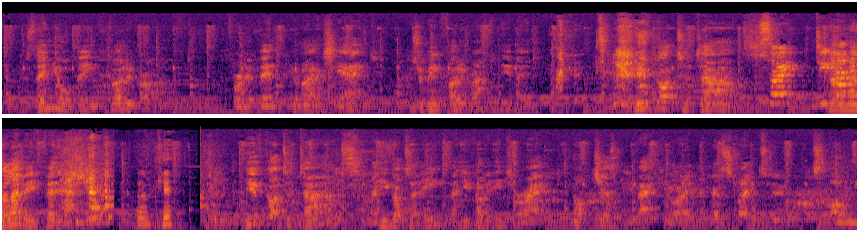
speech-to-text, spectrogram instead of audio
Because then you're being photographed for an event that you're not actually at. Because you're being photographed at the event. You've got to dance. So, do you No, have no, any... let me finish. Okay. You've got to dance, and you've got to eat, and you've got to interact, not just evacuate and go straight to this long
